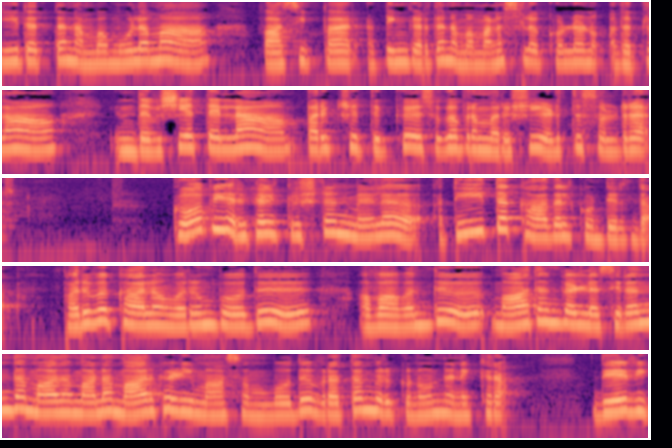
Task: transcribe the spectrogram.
கீதத்தை நம்ம மூலமாக வாசிப்பார் அப்படிங்கிறத நம்ம மனசில் கொள்ளணும். அதெல்லாம் இந்த விஷயத்தெல்லாம் பரீட்சத்துக்கு சுகபிரம்ம ரிஷி எடுத்து சொல்கிறார் கோபியர்கள் கிருஷ்ணன் மேலே அதீத காதல் கொண்டிருந்தா. பருவ காலம் வரும்போது அவள் வந்து மாதங்களில் சிறந்த மாதமான மார்கழி மாதம் போது விரதம் இருக்கணும்னு நினைக்கிறா. தேவி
